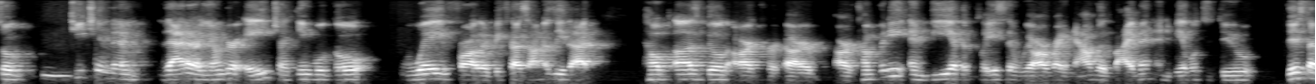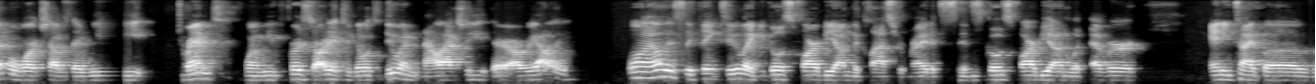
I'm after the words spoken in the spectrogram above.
So mm-hmm. teaching them that at a younger age, I think will go way farther because honestly, that helped us build our our our company and be at the place that we are right now with Vibin and be able to do this type of workshops that we dreamt when we first started to be able to do, and now actually they're a reality. Well, I honestly think too, like it goes far beyond the classroom, right? It's it mm-hmm. goes far beyond whatever any type of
